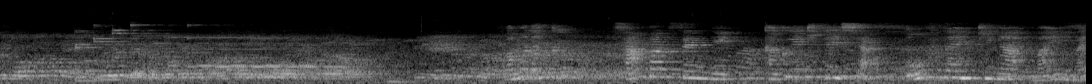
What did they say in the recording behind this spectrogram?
be ま線に各駅停車大船行きが参ります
